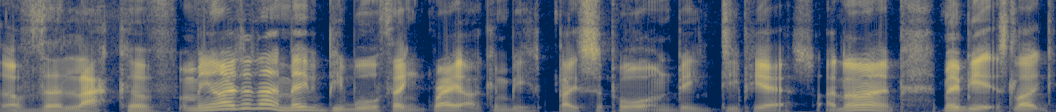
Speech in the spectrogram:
of the lack of i mean i don't know maybe people will think great i can be play support and be dps i don't know. Maybe it's like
